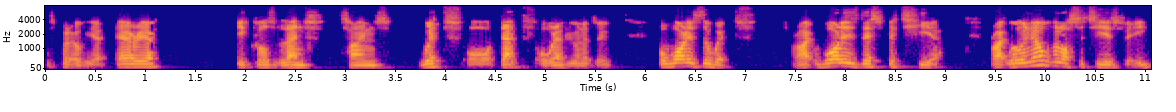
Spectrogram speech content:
let's put it over here, area equals length times width or depth or whatever you want to do. But what is the width? All right, what is this bit here? Right, well, we know velocity is V.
